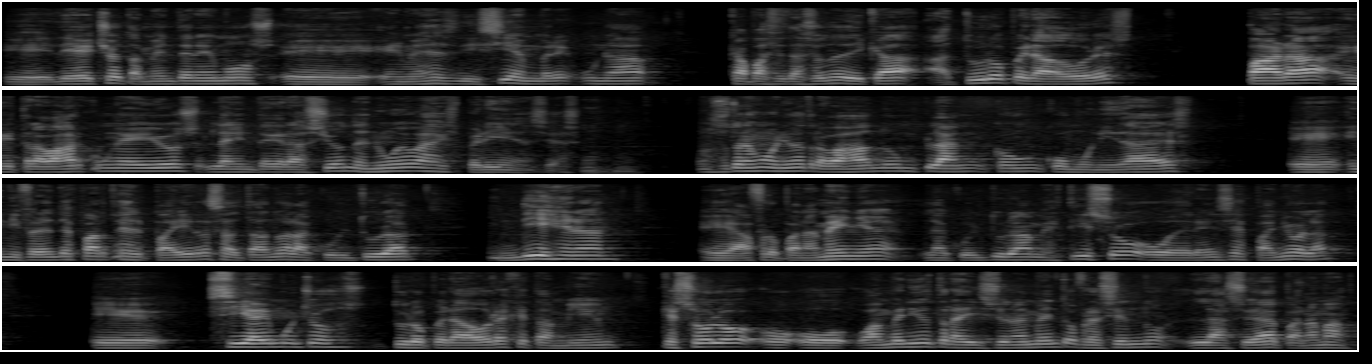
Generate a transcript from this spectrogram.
Eh, de hecho, también tenemos eh, en el mes de diciembre una capacitación dedicada a tour operadores para trabajar con ellos la integración de nuevas experiencias. Nosotros hemos venido trabajando un plan con comunidades en diferentes partes del país, resaltando la cultura indígena, afropanameña, la cultura mestizo o de herencia española. Sí hay muchos turoperadores que también que solo o, han venido tradicionalmente ofreciendo la ciudad de Panamá.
